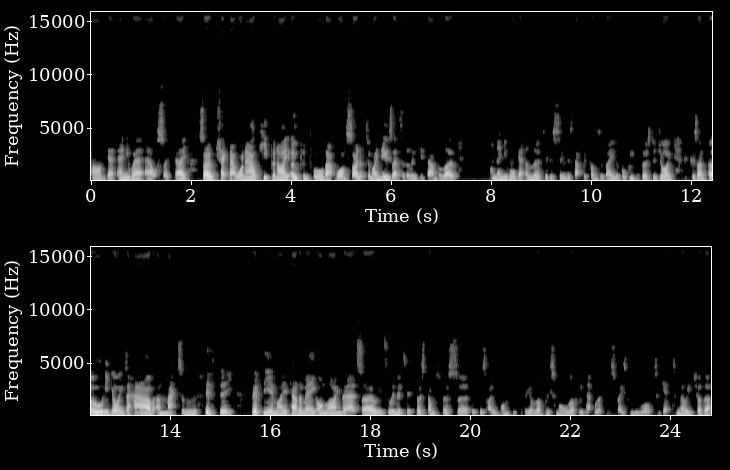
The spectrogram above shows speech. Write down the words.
can't get anywhere else. Okay. So check that one out. Keep an eye open for that one. Sign up to my newsletter. The link is down below. And then you will get alerted as soon as that becomes available. Be the first to join because I'm only going to have a maximum of 50, 50 in my academy online there. So it's limited. First comes, first serve because I want it to be a lovely, small, lovely networking space for you all to get to know each other.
